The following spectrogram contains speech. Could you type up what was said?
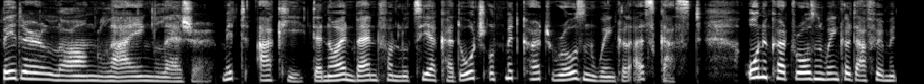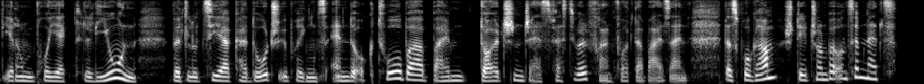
Bitter Long Lying Leisure mit Aki, der neuen Band von Lucia Kadocz und mit Kurt Rosenwinkel als Gast. Ohne Kurt Rosenwinkel dafür mit ihrem Projekt Lyon wird Lucia Kadocz übrigens Ende Oktober beim Deutschen Jazzfestival Frankfurt dabei sein. Das Programm steht schon bei uns im Netz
